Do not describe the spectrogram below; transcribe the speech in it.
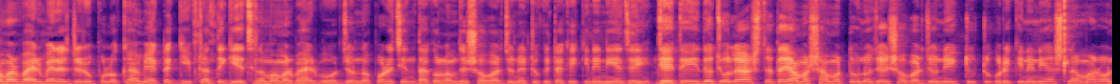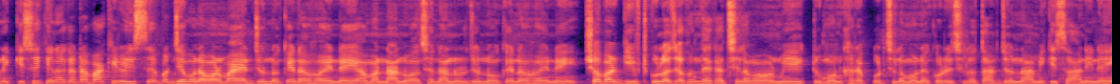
আমার ভাইয়ের ম্যারেজ ডের উপলক্ষে আমি একটা গিফট আনতে গিয়েছিলাম আমার ভাইয়ের বউর জন্য। পরে চিন্তা করলাম যে সবার জন্য টুকিটাকে কিনে নিয়ে যাই। যেহেতু ঈদও চলে আসছে, তাই আমার সামর্থ্য অনুযায়ী সবার জন্য একটু একটু করে কিনে নিয়ে আসলাম। আর অনেক কিছুই কেনাকাটা বাকি রয়েছে যেমন আমার মায়ের জন্য কেনা হয় নাই, আমার নানু আছে, নানুর জন্য কেনা হয় নাই। সবার গিফটগুলো যখন দেখাচ্ছিলাম, আমার মেয়ে একটু মন খারাপ করছিল, মনে করেছিল তার জন্য আমি কিছু আনি নাই।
